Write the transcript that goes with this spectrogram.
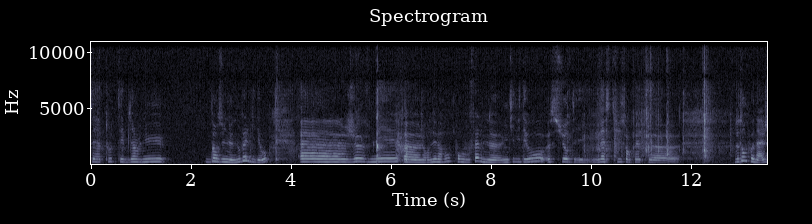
tous et à toutes et bienvenue dans une nouvelle vidéo. Euh, je venais, euh, je revenais vers vous pour vous faire une, petite vidéo sur des, une astuce en fait euh, de tamponnage.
